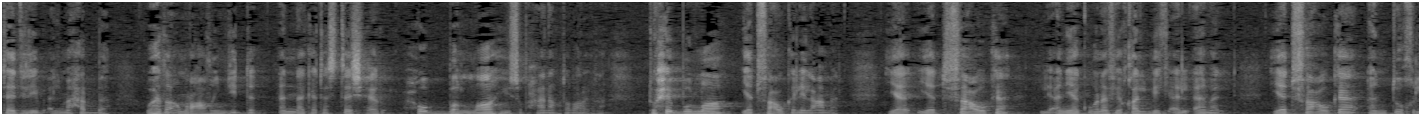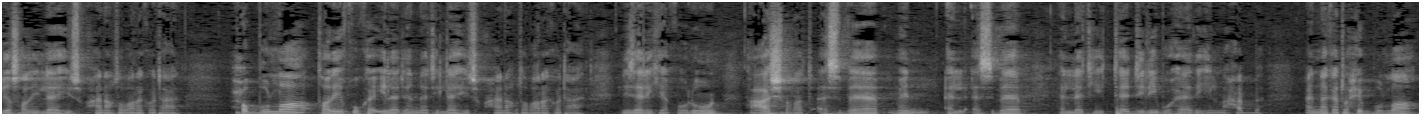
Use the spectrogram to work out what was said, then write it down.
تجلب المحبة وهذا أمر عظيم جدا أنك تستشعر حب الله سبحانه تبارك وتعالى. تحب الله يدفعك للعمل يدفعك لأن يكون في قلبك الأمل يدفعك أن تخلص لله سبحانه تبارك وتعالى. حب الله طريقك إلى جنة الله سبحانه تبارك وتعالى. لذلك يقولون عشرة أسباب من الأسباب التي تجلب هذه المحبة. أنك تحب الله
